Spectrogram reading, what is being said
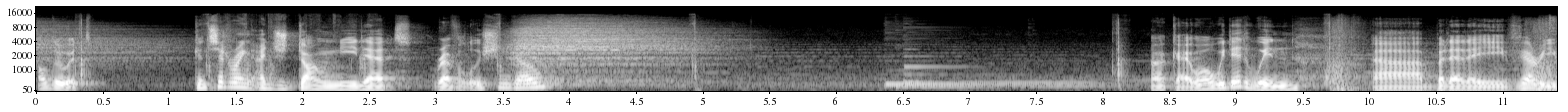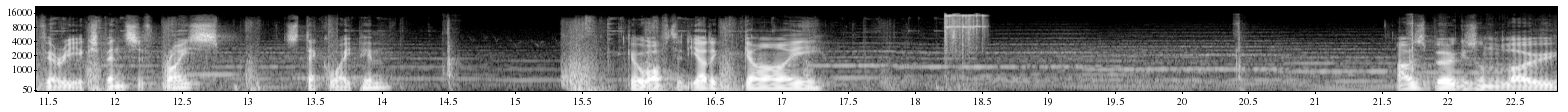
I'll do it. Considering I just don't need that revolution go. Okay, well we did win, uh, but at a very, very expensive price. Stack wipe him. Go after the other guy. Augsburg is on low.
